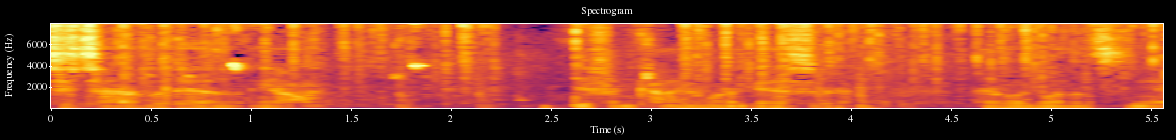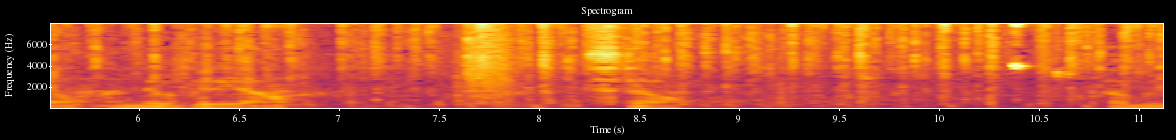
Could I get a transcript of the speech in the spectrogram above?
just to have like a, you know, different kind of one, I guess, or have like one that's, you know, a video. Still. That'll be,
